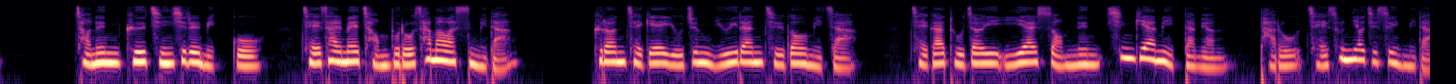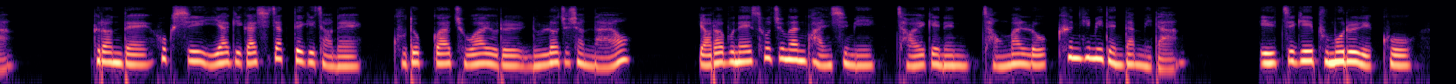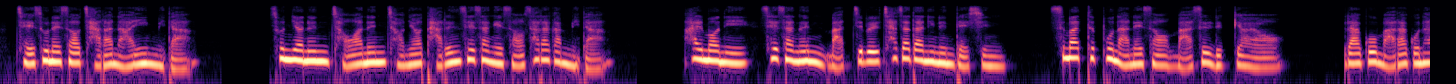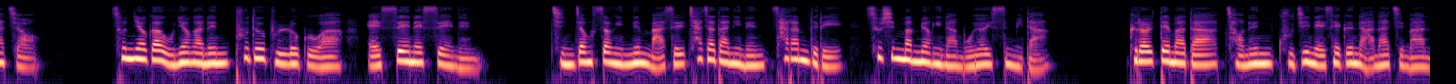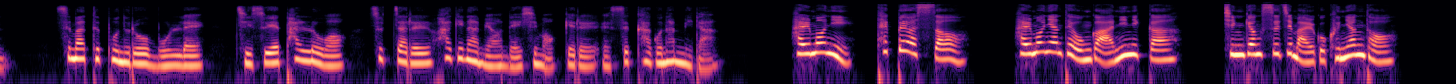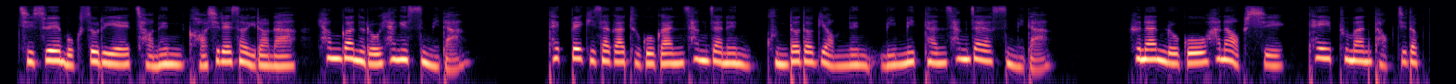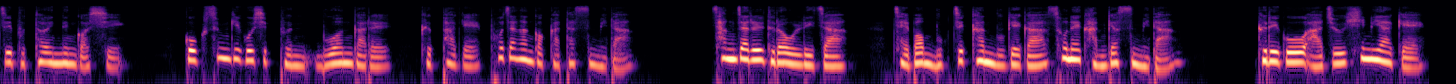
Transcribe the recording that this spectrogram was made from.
저는 그 진실을 믿고 제 삶의 전부로 삼아왔습니다. 그런 제게 요즘 유일한 즐거움이자 제가 도저히 이해할 수 없는 신기함이 있다면 바로 제 손녀 지수입니다. 그런데 혹시 이야기가 시작되기 전에 구독과 좋아요를 눌러주셨나요? 여러분의 소중한 관심이 저에게는 정말로 큰 힘이 된답니다. 일찍이 부모를 잃고 제 손에서 자란 아이입니다. 손녀는 저와는 전혀 다른 세상에서 살아갑니다. 할머니, 세상은 맛집을 찾아다니는 대신 스마트폰 안에서 맛을 느껴요. 라고 말하곤 하죠. 손녀가 운영하는 푸드 블로그와 SNS에는 진정성 있는 맛을 찾아다니는 사람들이 수십만 명이나 모여 있습니다. 그럴 때마다 저는 굳이 내색은 안 하지만 스마트폰으로 몰래 지수의 팔로워 숫자를 확인하며 내심 어깨를 으쓱하곤 합니다. 할머니, 택배 왔어. 할머니한테 온 거 아니니까. 신경 쓰지 말고 그냥 더. 지수의 목소리에 저는 거실에서 일어나 현관으로 향했습니다. 택배 기사가 두고 간 상자는 군더더기 없는 밋밋한 상자였습니다. 흔한 로고 하나 없이 테이프만 덕지덕지 붙어 있는 것이 꼭 숨기고 싶은 무언가를 급하게 포장한 것 같았습니다. 상자를 들어 올리자 제법 묵직한 무게가 손에 감겼습니다. 그리고 아주 희미하게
